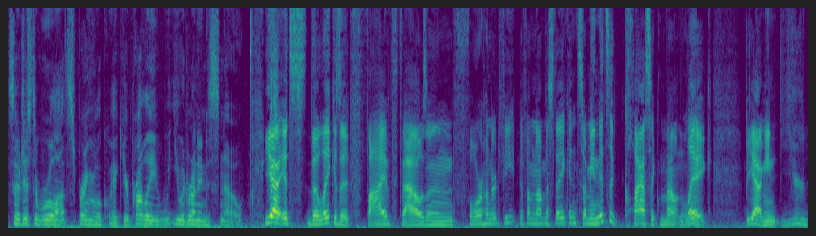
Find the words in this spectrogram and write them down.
So just to rule out spring real quick, you're probably you would run into snow. Yeah, it's the lake is at five thousand four hundred feet, if I'm not mistaken. So I mean, it's a classic mountain lake, but yeah, I mean, you're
